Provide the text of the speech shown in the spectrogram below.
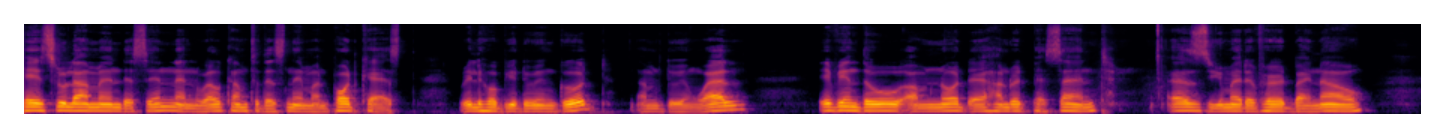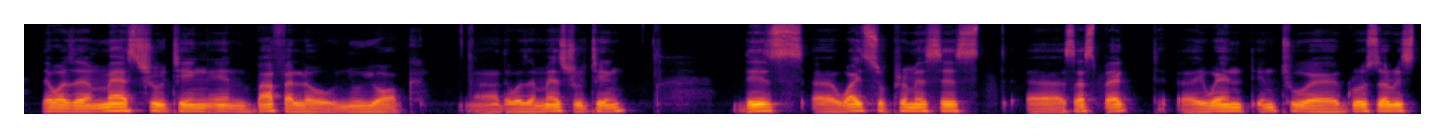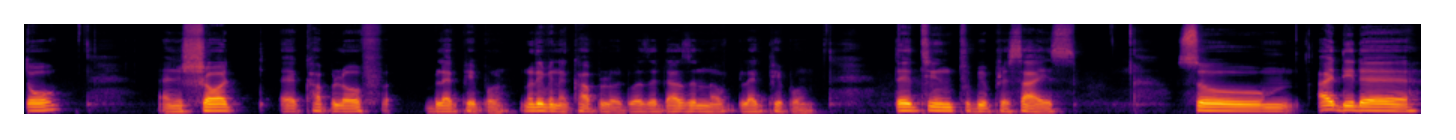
Hey, it's Lula Mendesin, and welcome to the Sneeman podcast. Really hope you're doing good. I'm doing well, even though I'm not a hundred percent. As you might have heard by now, there was a mass shooting in Buffalo, New York. Uh, there was a mass shooting. This uh, white supremacist uh, suspect uh, he went into a grocery store and shot a couple of black people. Not even a couple, it was a dozen of black people, 13 to be precise. So um, I did a,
